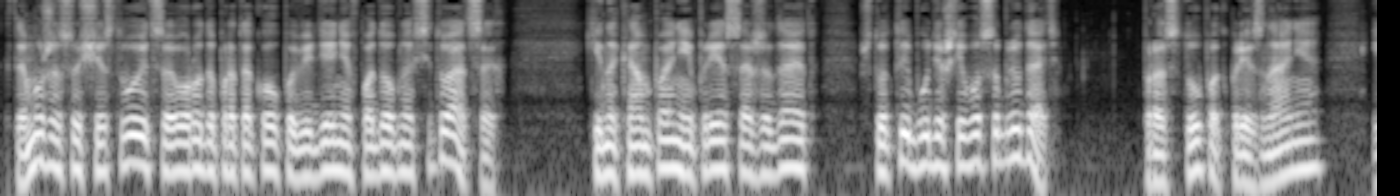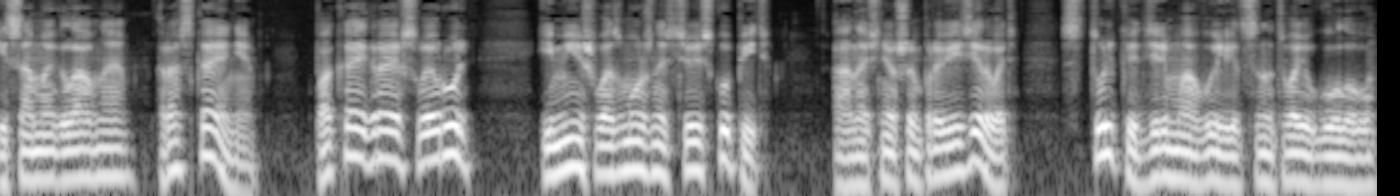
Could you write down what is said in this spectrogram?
К тому же существует своего рода протокол поведения в подобных ситуациях. Кинокомпании и пресса ожидают, что ты будешь его соблюдать. Проступок, признание и, самое главное, раскаяние. Пока играешь свою роль, имеешь возможность все искупить, а начнешь импровизировать — столько дерьма выльется на твою голову.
